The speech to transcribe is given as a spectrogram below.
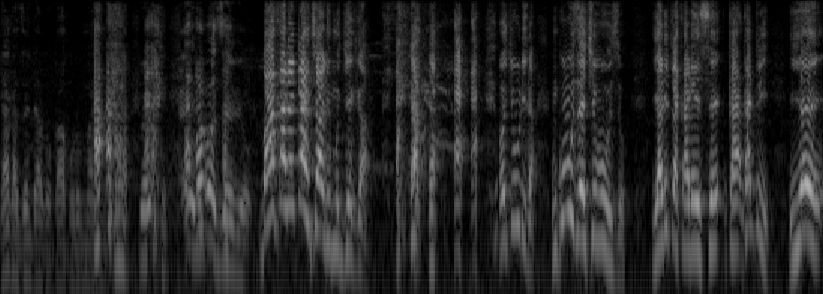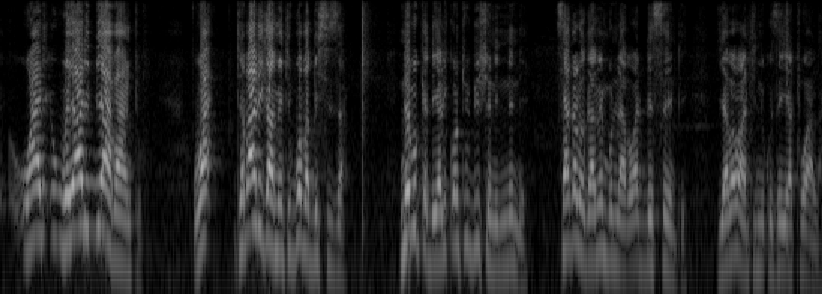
Naye akazende ako Ah, kakulumanyi ebibuuzo ebyo. Bakaleta nkyali mujega. Okiwulira nkubuuza ekibuuzo. Yali takalese ka- kati ye wali- we yalibye abantu wa- tebaligambye nti gwe babisiza. Ne bukedde yali contribution nene saagala ogambe mbunira abawadde sente yabawa nti nikuze yatwala.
